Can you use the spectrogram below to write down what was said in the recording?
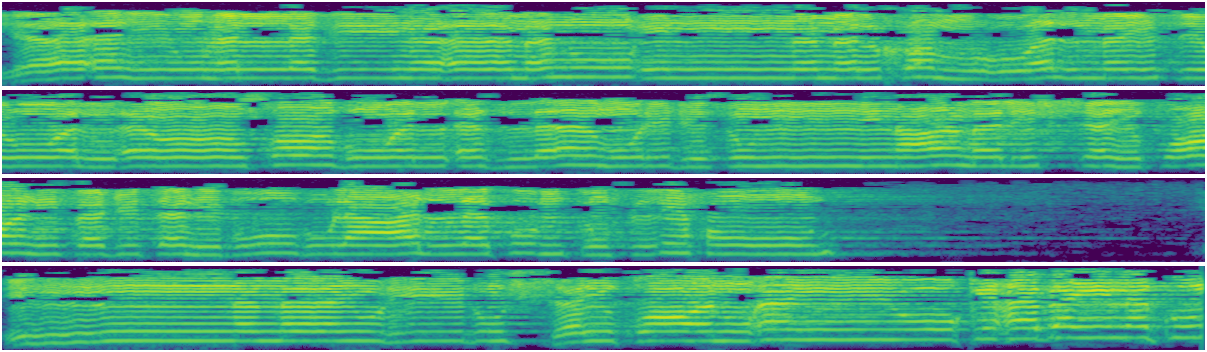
يا أيها الذين آمنوا إنما الخمر والميسر والأنصاب والأزلام رجس من عمل الشيطان فاجتنبوه لعلكم تفلحون إنما يريد الشيطان أن يوقع بينكم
